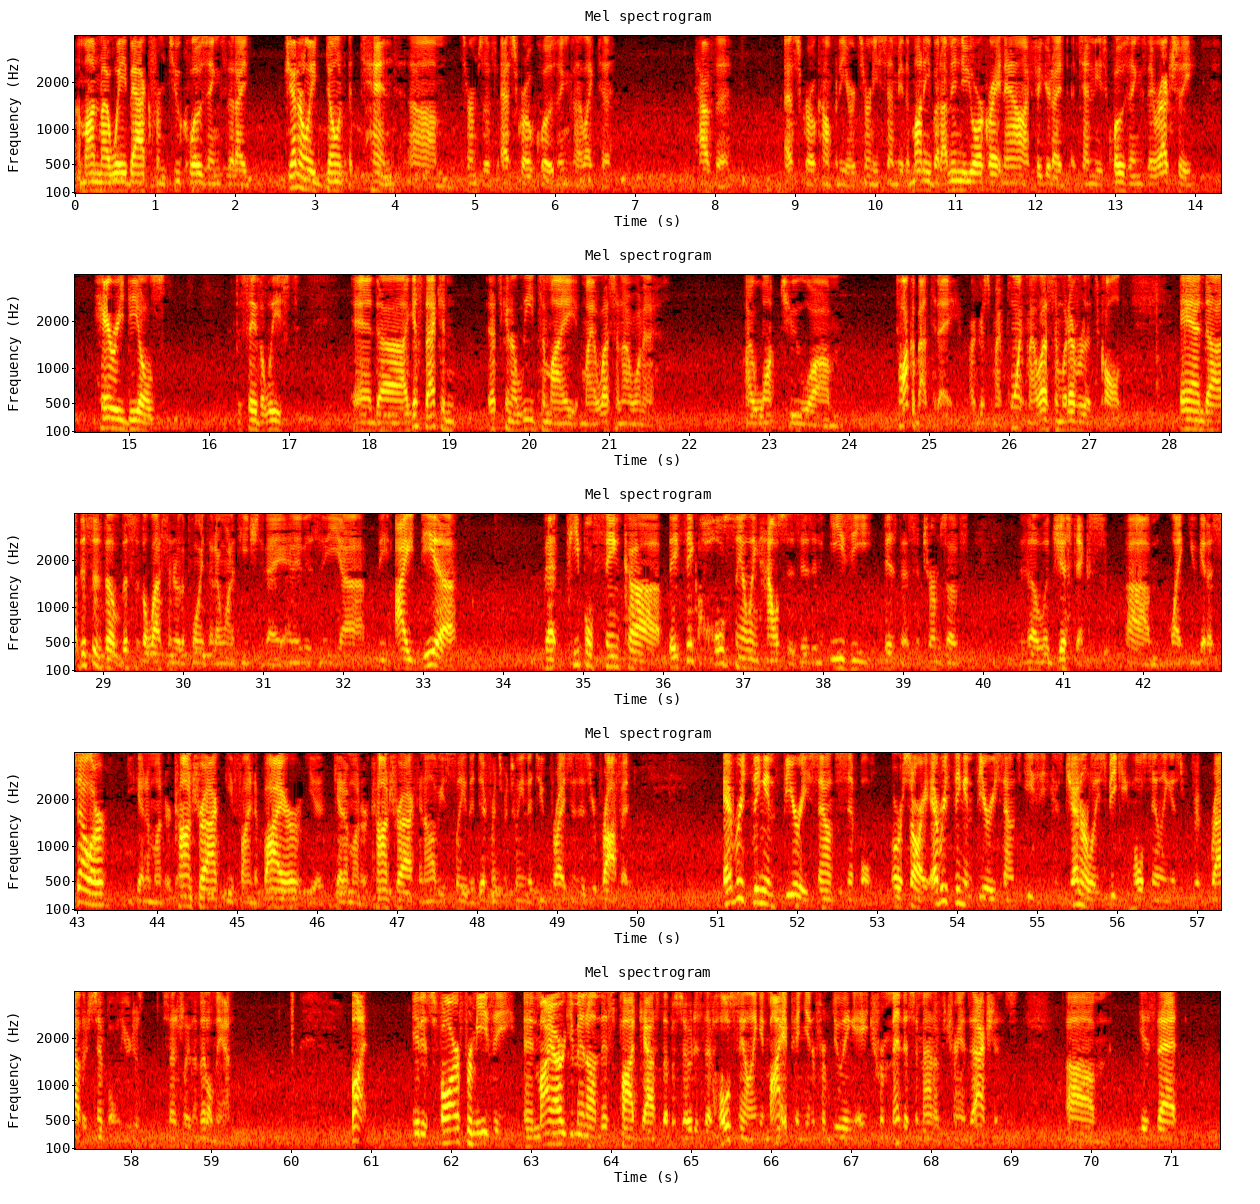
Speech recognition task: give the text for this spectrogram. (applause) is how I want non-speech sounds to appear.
I'm on my way back from two closings that I generally don't attend um, in terms of escrow closings. I like to have the escrow company or attorney send me the money, but I'm in New York right now. I figured I'd attend these closings. They were actually hairy deals, to say the least, and uh, I guess that can that's going to lead to my my lesson. I want to I want to um, talk about today. I guess my point, my lesson, whatever it's called. And uh, this is the this is the lesson or the point that I want to teach today, and it is the uh, the idea that people think uh, they think wholesaling houses is an easy business in terms of the logistics. Um, like you get a seller, you get them under contract, you find a buyer, you get them under contract, and obviously the difference between the two prices is your profit. Everything in theory sounds simple, or sorry, everything in theory sounds easy because generally speaking, wholesaling is rather simple. You're just essentially the middleman. But it is far from easy, and my argument on this podcast episode is that wholesaling, in my opinion, from doing a tremendous amount of transactions, um, is that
